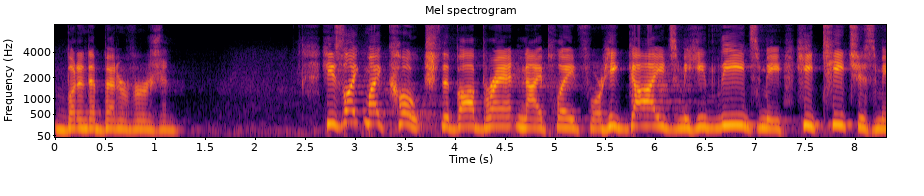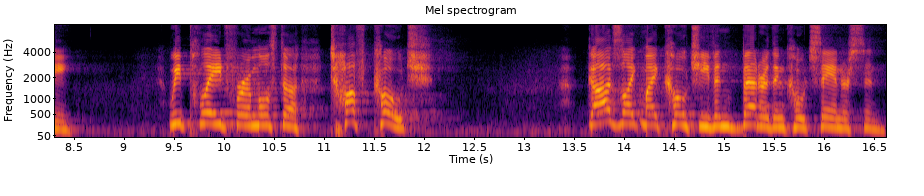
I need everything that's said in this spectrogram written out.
but in a better version. He's like my coach that Bob Brandt and I played for. He guides me, he leads me, he teaches me. We played for a most uh, tough coach. God's like my coach, even better than Coach Sanderson,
